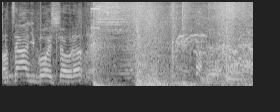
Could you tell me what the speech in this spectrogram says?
On time you boys showed up.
